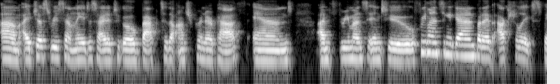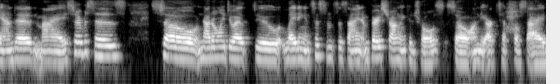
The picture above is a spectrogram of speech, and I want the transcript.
um, I just recently decided to go back to the entrepreneur path and I'm three months into freelancing again, but I've actually expanded my services. So not only do I do lighting and systems design, I'm very strong in controls. So on the architectural side,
